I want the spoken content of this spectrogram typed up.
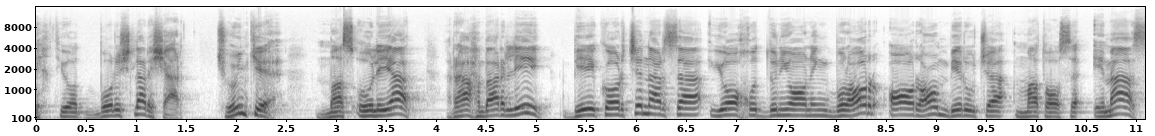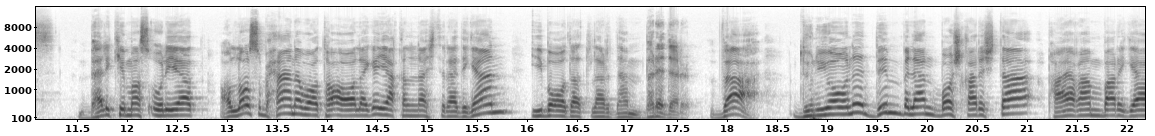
ehtiyot bo'lishlari shart. Chunki mas'uliyat rahbarlik bekorchi narsa yoxud dunyoning biror orom beruvchi matosi emas. Balki mas'uliyat Alloh subhanahu va taolaga yaqinlashtiradigan ibodatlardan biridir va dunyoni din bilan boshqarishda payg'ambarga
